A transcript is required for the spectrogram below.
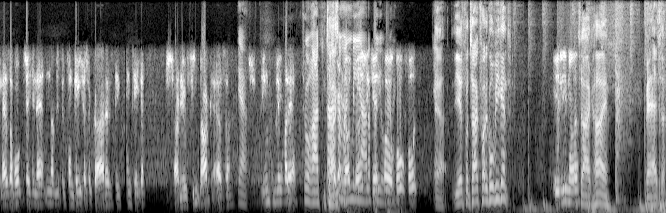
plads og rum til hinanden, og hvis det fungerer, så gør det. Hvis det ikke fungerer, så er det jo fint nok. Altså, ja. ingen problemer der. Du har ret. Der Tak. er så mange milliarder på jorden. god fod. Ja. Jesper, tak for det. God weekend. I lige måde. Tak, hej. Men altså,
